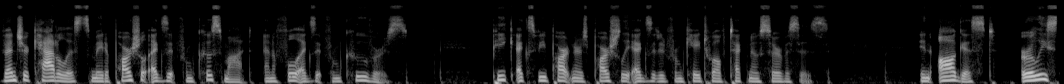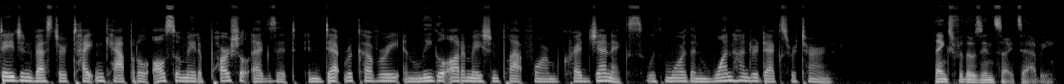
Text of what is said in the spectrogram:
Venture Catalysts made a partial exit from Kusmat and a full exit from Coovers. Peak XV Partners partially exited from K12 Techno Services. In August, Early stage investor Titan Capital also made a partial exit in debt recovery and legal automation platform Credgenics with more than 100x return. Thanks for those insights, Abby.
